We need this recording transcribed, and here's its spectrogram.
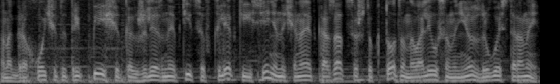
Она грохочет и трепещет, как железная птица в клетке, и Сеня начинает казаться, что кто-то навалился на нее с другой стороны.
